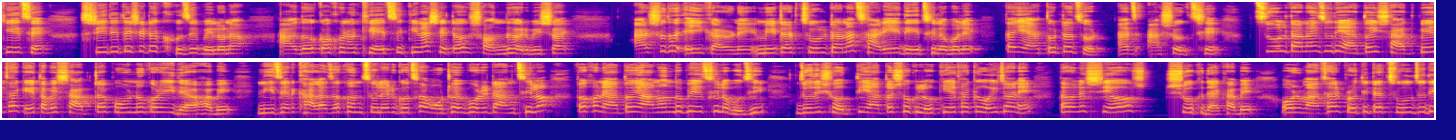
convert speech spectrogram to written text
খেয়েছে, স্মৃতিতে সেটা খুঁজে পেল না। আদৌ কখনো খেয়েছে কিনা সেটাও সন্দেহের বিষয়। আর শুধু এই কারণে, মেয়েটার চুল টানা ছাড়িয়ে দিয়েছিল বলে তাই এতটা জোর? আজ আসুকছে চুল টানায় যদি এতই স্বাদ পেয়ে থাকে, তবে স্বাদটা পূর্ণ করেই দেওয়া হবে। নিজের খালা যখন চুলের গোছা মুঠোয় ভরে টানছিল, তখন এতই আনন্দ পেয়েছিল বুঝি। যদি সত্যি এত সুখ লুকিয়ে থাকে ওই জনে, তাহলে সেও সুখ দেখাবে। ওর মাথার প্রতিটা চুল যদি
